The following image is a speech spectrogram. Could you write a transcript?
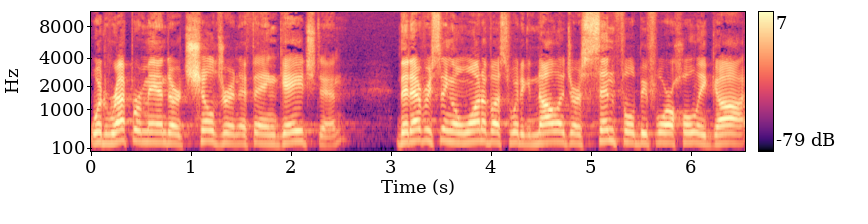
would reprimand our children if they engaged in, that every single one of us would acknowledge are sinful before a holy God.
